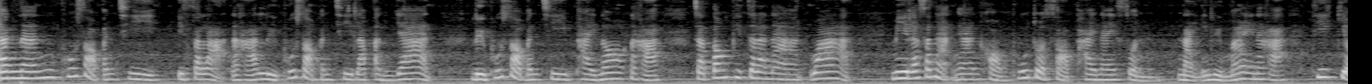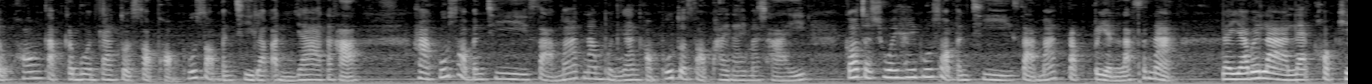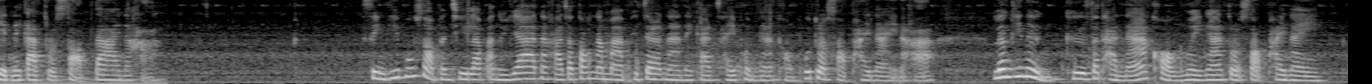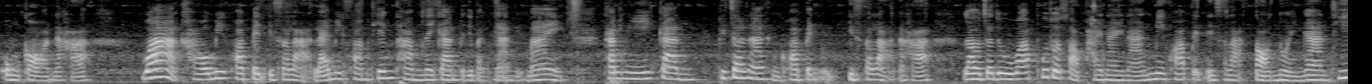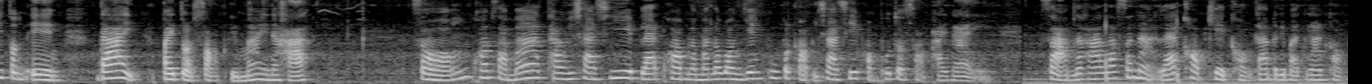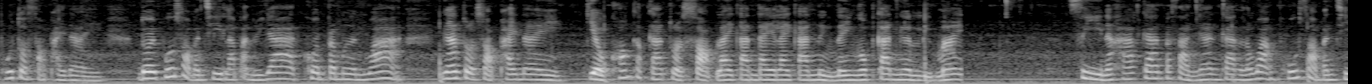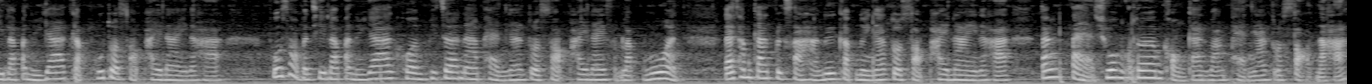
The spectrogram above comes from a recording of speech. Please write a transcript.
ดังนั้นผู้สอบบัญชีอิสระนะคะ หรือผู้สอบบัญชีรับอนุญาต หรือผู้สอบบัญชีภายนอกนะคะ จะต้องพิจารณาว่ามีลักษณะงานของผู้ตรวจสอบภายในส่วนไหนหรือไม่นะคะ ที่เกี่ยวข้องกับกระบวนการตรวจสอบของผู้สอบบัญชีรับอนุญาตนะคะ หากผู้สอบบัญชีสามารถนำผลงานของผู้ตรวจสอบภายในมาใช้ ก็จะช่วยให้ผู้สอบบัญชีสามารถปรับเปลี่ยนลักษณะ ระยะเวลาและขอบเขตในการตรวจสอบได้นะคะ สิ่งที่ผู้สอบบัญชีรับอนุญาตนะคะ จะต้องนำมาพิจารณาในการใช้ผลงานของผู้ตรวจสอบภายในนะคะ เรื่องที่ 1 คือสถานะของหน่วยงานตรวจสอบภายในองค์กรนะคะ ว่าเขามีความเป็นอิสระและมีความเที่ยงธรรมในการปฏิบัติงานหรือไม่ ทั้งนี้การพิจารณาถึงความเป็นอิสระนะคะ เราจะดูว่าผู้ตรวจสอบภายในนั้น มีความเป็นอิสระต่อหน่วยงานที่ตนเองได้ไปตรวจสอบหรือไม่นะคะ 2. ความสามารถทางวิชาชีพ และความระมัดระวังเยี่ยงผู้ประกอบวิชาชีพของผู้ตรวจสอบภายใน 3. นะคะลักษณะและขอบเขตของการปฏิบัติงานของผู้ตรวจสอบภายใน โดยผู้สอบบัญชีรับอนุญาตควรประเมินว่า งานตรวจสอบภายในเกี่ยวข้องกับการตรวจสอบรายการใดรายการหนึ่ง ในงบการเงินหรือไม่ 4. นะคะการประสานงานกันระหว่างผู้สอบบัญชีรับอนุญาตกับผู้ตรวจสอบภายในนะคะ ผู้สอบบัญชีรับอนุญาตควรพิจารณาแผนงานตรวจสอบภายในสำหรับงวด และทำการปรึกษาหารือกับหน่วยงานตรวจสอบภายในนะคะ ตั้งแต่ช่วงเริ่มของการวางแผนงานตรวจสอบนะคะ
